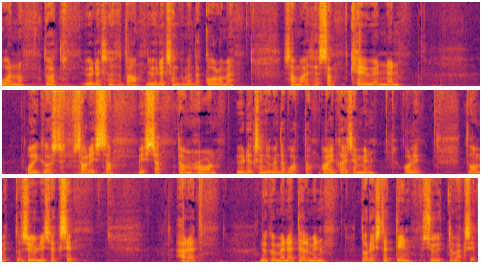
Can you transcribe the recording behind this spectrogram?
Vuonna 1993 samaisessa Keyennen oikeussalissa, missä Tom Horn 90 vuotta aikaisemmin oli tuomittu syylliseksi, hänet nykymenetelmin todistettiin syyttömäksi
